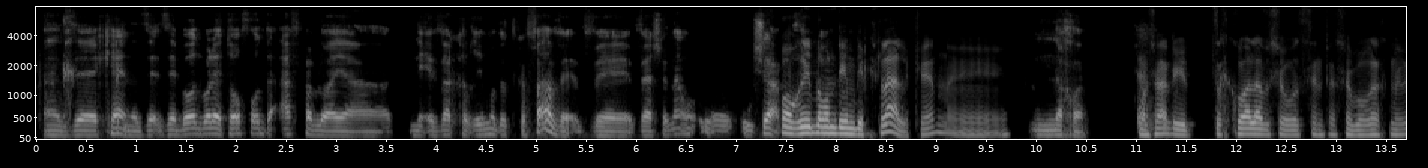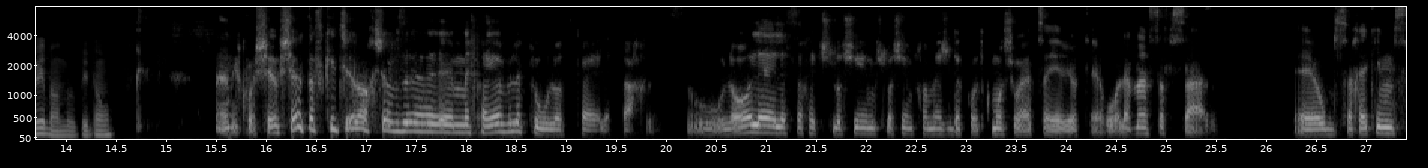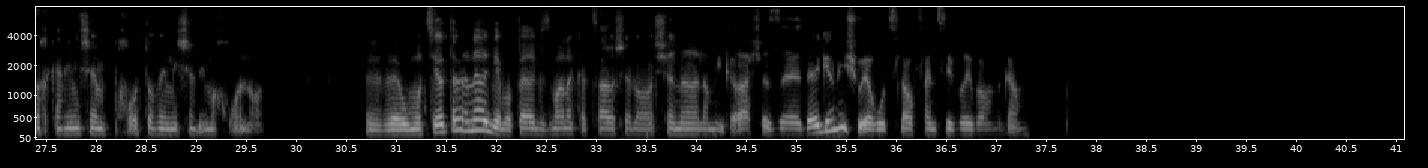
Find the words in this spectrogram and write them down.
אז אה, כן, אז זה, זה מאוד בולט, הורפורד אף פעם לא היה נאבק על ריבאונד התקפה, ו, ו, והשנה הוא, הוא, שם. או ריבאונדים בכלל, כן? אה, נכון. כמו שאמרתי, צחקו עליו שהוא סנטר שבורח מריבאונד, ופתאום... אני חושב שהתפקיד שלו עכשיו זה מחייב לפעולות כאלה, תכלס. הוא לא עולה לשחק 30-35 דקות כמו שהוא היה צעיר יותר, הוא עולה מהספסל. אה, הוא משחק עם שחקנים שהם פחות טובים משנים אחרונות. והוא מוציא יותר אנרגיה בפרק זמן הקצר שלו השנה על המגרש, אז אה, די הגיוני שהוא ירוץ לאופנסיב ריבאונד גם.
